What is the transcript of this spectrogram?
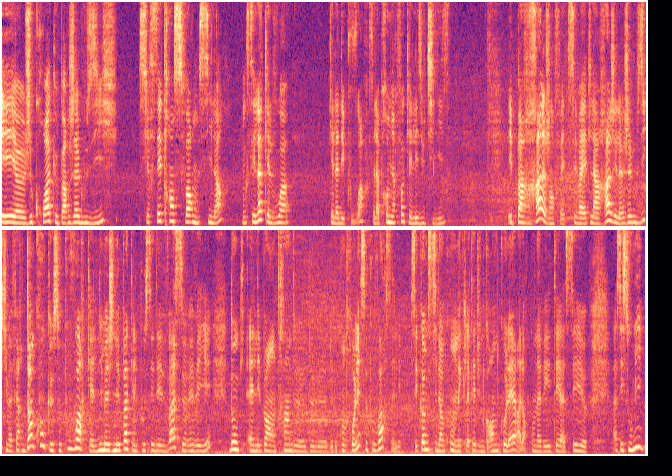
Et euh, je crois que par jalousie, Circé transforme Scylla. Donc c'est là qu'elle voit qu'elle a des pouvoirs. C'est la première fois qu'elle les utilise. Et par rage, en fait, ça va être la rage et la jalousie qui va faire d'un coup que ce pouvoir qu'elle n'imaginait pas qu'elle possédait va se réveiller. Donc, elle n'est pas en train de, le, contrôler, ce pouvoir. C'est comme si d'un coup on éclatait d'une grande colère alors qu'on avait été assez, euh, assez soumis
